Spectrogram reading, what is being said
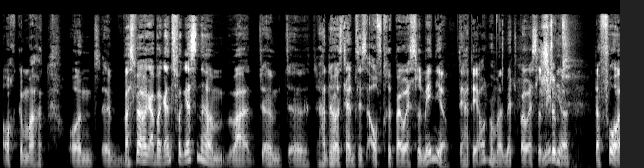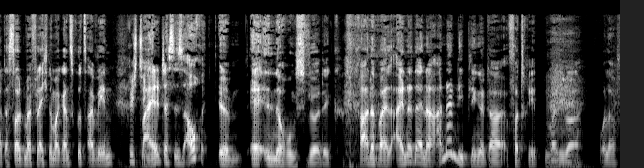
auch gemacht. Und äh, was wir aber ganz vergessen haben, war ähm, äh, Hunter Hearst Helmsley's Auftritt bei WrestleMania. Der hatte ja auch nochmal ein Match bei WrestleMania Stimmt. davor. Das sollte man vielleicht nochmal ganz kurz erwähnen, Richtig. weil das ist auch ähm, erinnerungswürdig. Gerade weil einer deiner anderen Lieblinge da vertreten war, lieber Olaf.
